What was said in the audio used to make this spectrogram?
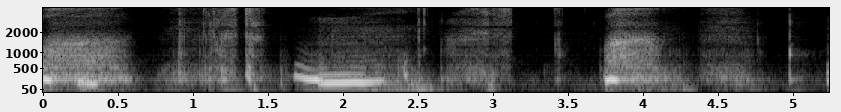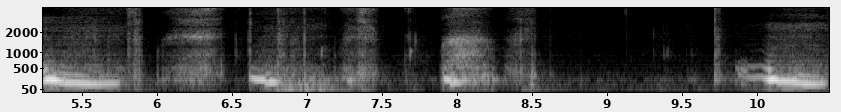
啊，嗯，啊，嗯，嗯，啊，嗯，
